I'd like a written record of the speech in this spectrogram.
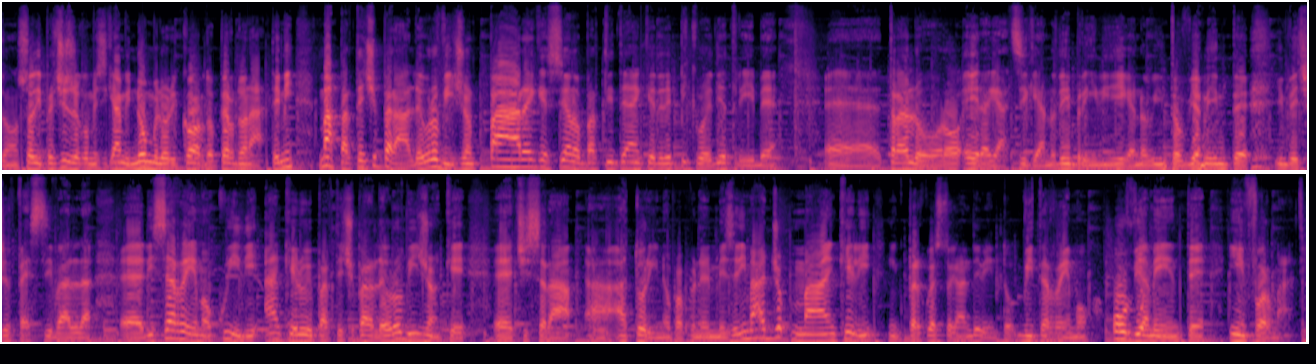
non so di preciso come si chiami, non me lo ricordo, perdonatemi, ma parteciperà all'Eurovision, pare che siano partite anche delle piccole diatribe eh, tra loro e i ragazzi che hanno dei brividi, che hanno vinto ovviamente invece il Festival eh, di Sanremo, quindi anche lui parteciperà all'Eurovision che eh, ci sarà a, a, Torino proprio nel mese di maggio, ma anche lì in, per questo grande evento vi terremo ovviamente informati.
